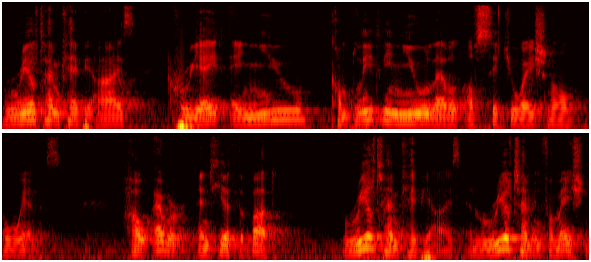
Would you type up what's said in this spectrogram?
real time KPIs create a new, completely new level of situational awareness. However, and here's the but, real-time KPIs and real-time information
